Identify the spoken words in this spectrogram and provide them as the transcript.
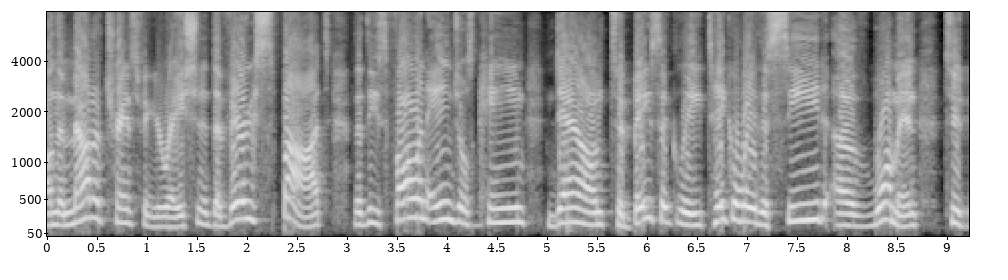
on the Mount of Transfiguration, at the very spot that these fallen angels came down to basically take away the seed of woman to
